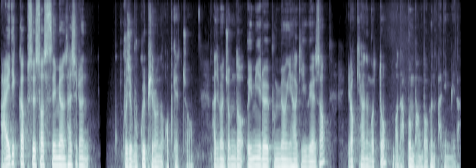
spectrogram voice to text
id 값을 썼으면 사실은 굳이 묶을 필요는 없겠죠. 하지만 좀 더 의미를 분명히 하기 위해서 이렇게 하는 것도 뭐 나쁜 방법은 아닙니다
